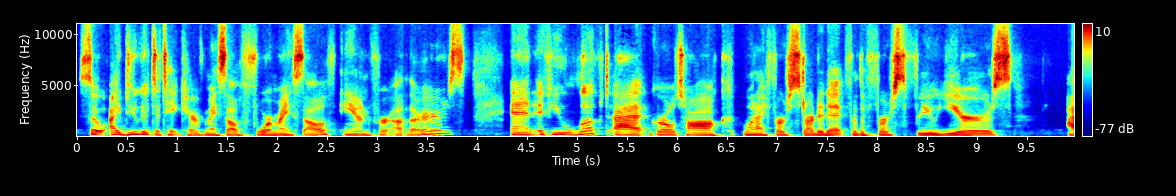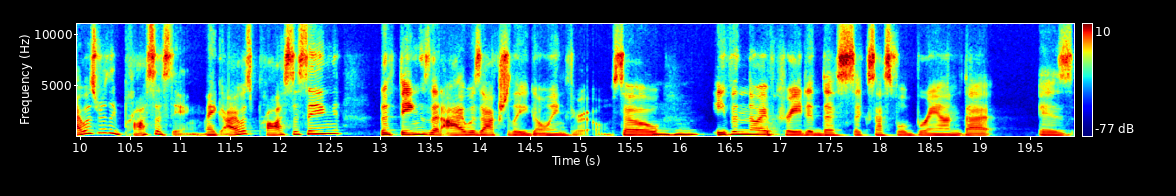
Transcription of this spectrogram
so I do get to take care of myself for myself and for others. And if you looked at Girl Talk when I first started it for the first few years, I was really processing. Like, I was processing the things that I was actually going through. So mm-hmm. even though I've created this successful brand that is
